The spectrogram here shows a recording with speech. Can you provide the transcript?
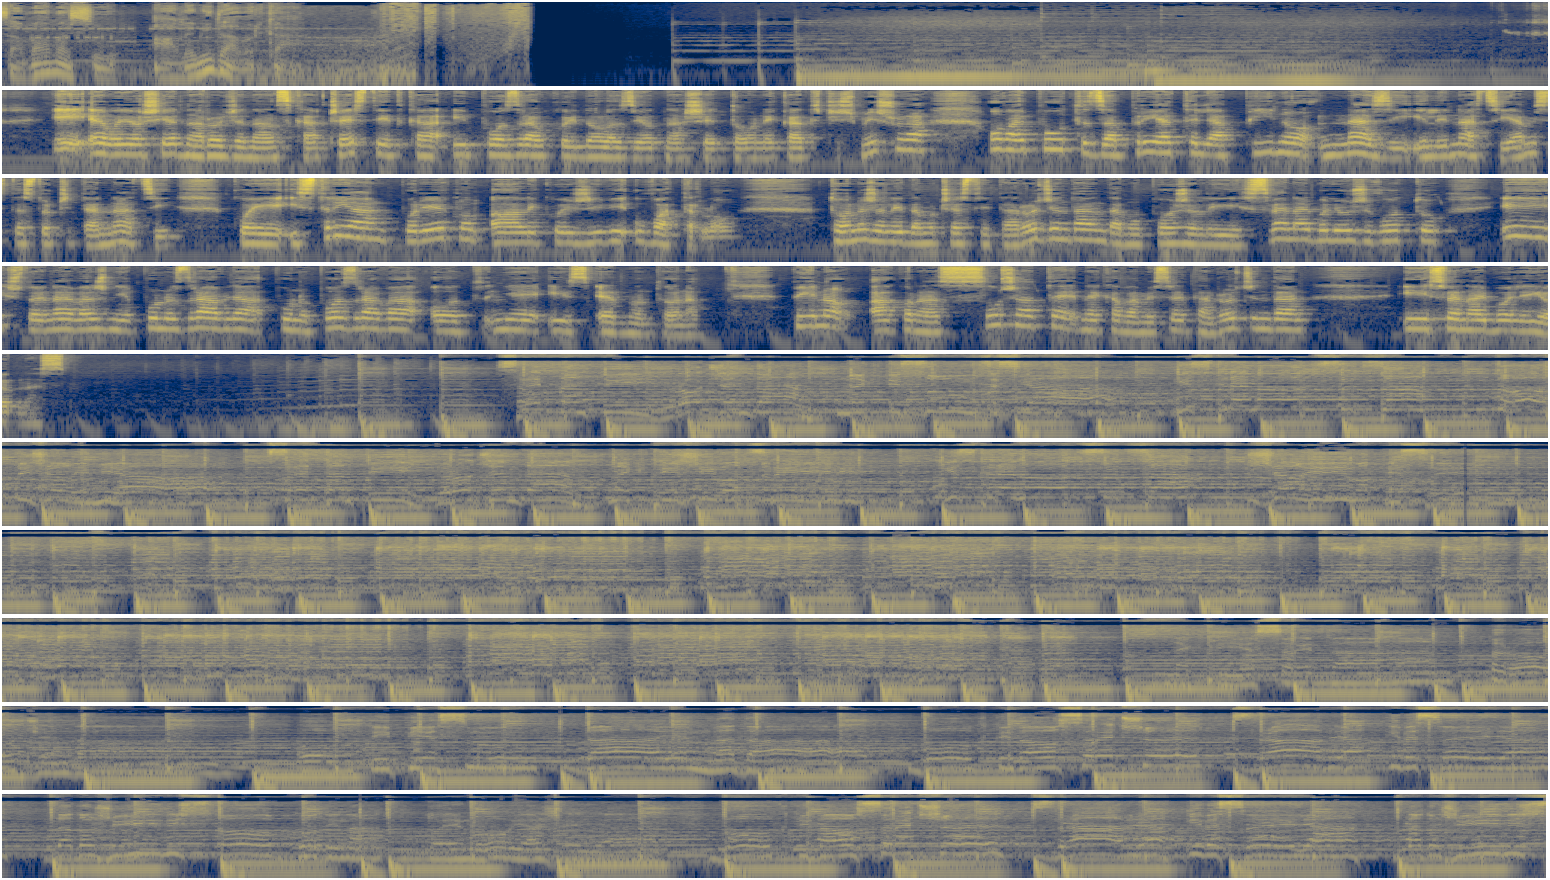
Sa vama su i Davorka. I evo još jedna rođendanska čestitka i pozdrav koji dolazi od naše Tone Katičić-Mišura. Ovaj put za prijatelja Pino Nazi ili Naci, ja mislim da se to čita Naci, koji je istrijan porijeklom, ali koji živi u Waterloo. Tone želi da mu čestita rođendan, da mu poželi sve najbolje u životu i što je najvažnije puno zdravlja, puno pozdrava od nje iz Edmontona. Pino, ako nas slušate, neka vam je sretan rođendan i sve najbolje i od nas. Sretan Da doživiš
